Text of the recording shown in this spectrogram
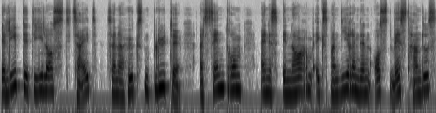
erlebte Delos die Zeit seiner höchsten Blüte als Zentrum eines enorm expandierenden Ost-West-Handels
